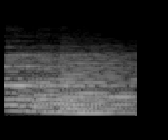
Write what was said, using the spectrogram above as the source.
Música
